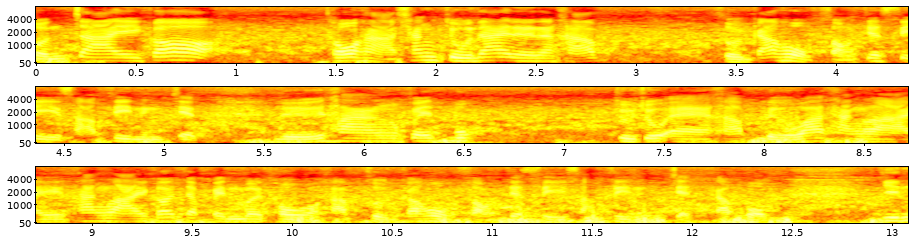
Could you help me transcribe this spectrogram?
สนใจก็โทรหาช่างจูได้เลยนะครับ 0962743417 หรือทาง Facebook จูจูแอร์ครับหรือว่าทางไลน์ทางไลน์ก็จะเป็นเบอร์โทรครับ0962743417ครับผมยิน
